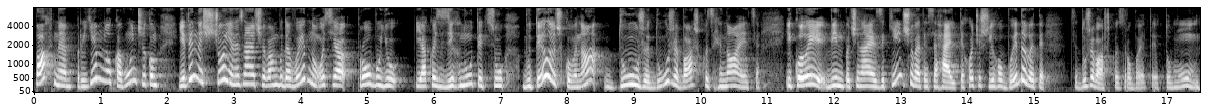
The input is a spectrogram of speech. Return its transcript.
Пахне приємно кавунчиком. Єдине, що я не знаю, чи вам буде видно, ось я пробую якось зігнути цю бутилочку, вона дуже-дуже важко згинається. І коли він починає закінчуватися, гель, ти хочеш його видавити, це дуже важко зробити. Тому.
